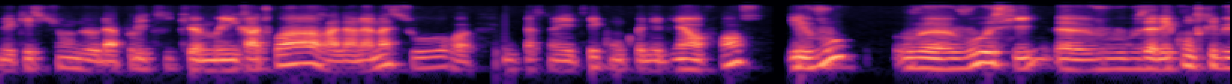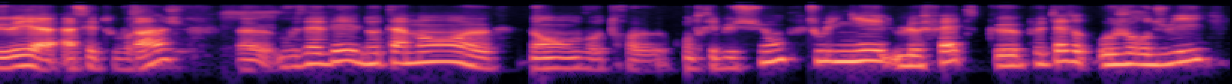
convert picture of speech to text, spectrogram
les questions de la politique migratoire, Alain Lamassoure, une personnalité qu'on connaît bien en France. Et vous, vous aussi, vous avez contribué à, cet ouvrage. Vous avez notamment dans votre contribution, souligner le fait que peut-être aujourd'hui,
